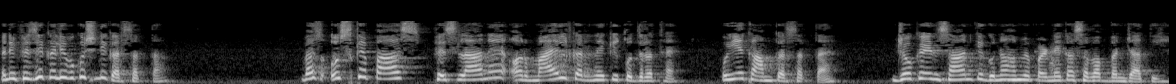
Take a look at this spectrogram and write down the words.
یعنی فزیکلی وہ کچھ نہیں کر سکتا۔ بس اس کے پاس پھسلانے اور مائل کرنے کی قدرت ہے۔ وہ یہ کام کر سکتا ہے، جو کہ انسان کے گناہ میں پڑنے کا سبب بن جاتی ہے۔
